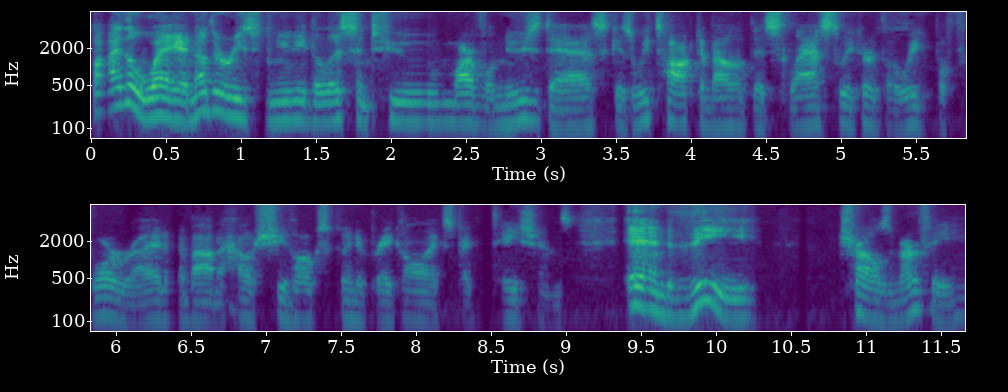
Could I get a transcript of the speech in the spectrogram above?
By the way, another reason you need to listen to Marvel News Desk is we talked about this last week or the week before, right? About how She Hulk's going to break all expectations. And the Charles Murphy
